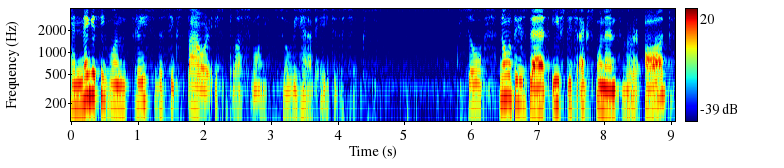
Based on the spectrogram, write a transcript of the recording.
And negative 1 raised to the 6th power is plus 1. So we have a to the 6. So notice that if this exponent were odd,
